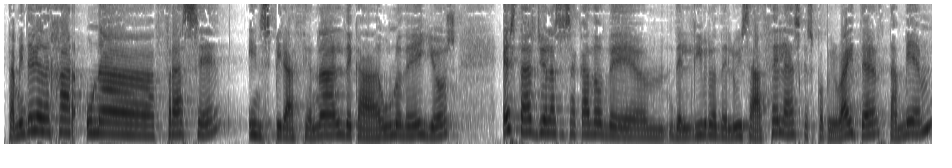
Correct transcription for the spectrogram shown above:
También te voy a dejar una frase inspiracional de cada uno de ellos. Estas yo las he sacado del libro de Luisa Acelas, que es copywriter también,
